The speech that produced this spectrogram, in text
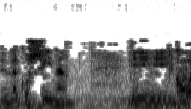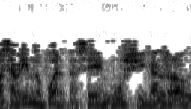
en la cocina. Y ¿Cómo vas abriendo puertas, eh? Música, el rock,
